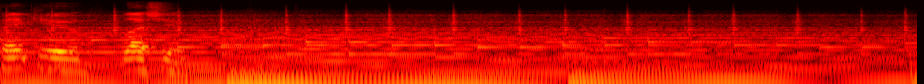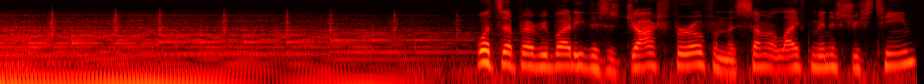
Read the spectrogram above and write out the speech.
Thank you. Bless you. What's up, everybody? This is Josh Furrow from the Summit Life Ministries team.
